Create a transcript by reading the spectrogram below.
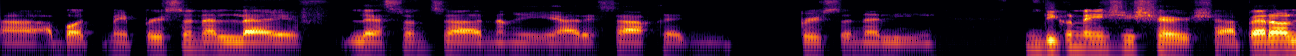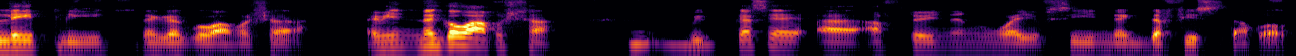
ah, about my personal life, lessons sa nangyayari sa akin personally, hindi ko na i-share siya. Pero lately, nagagawa ko siya. I mean, nagawa ko siya. Kasi ah, after ng YFC, nagda feast ako.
